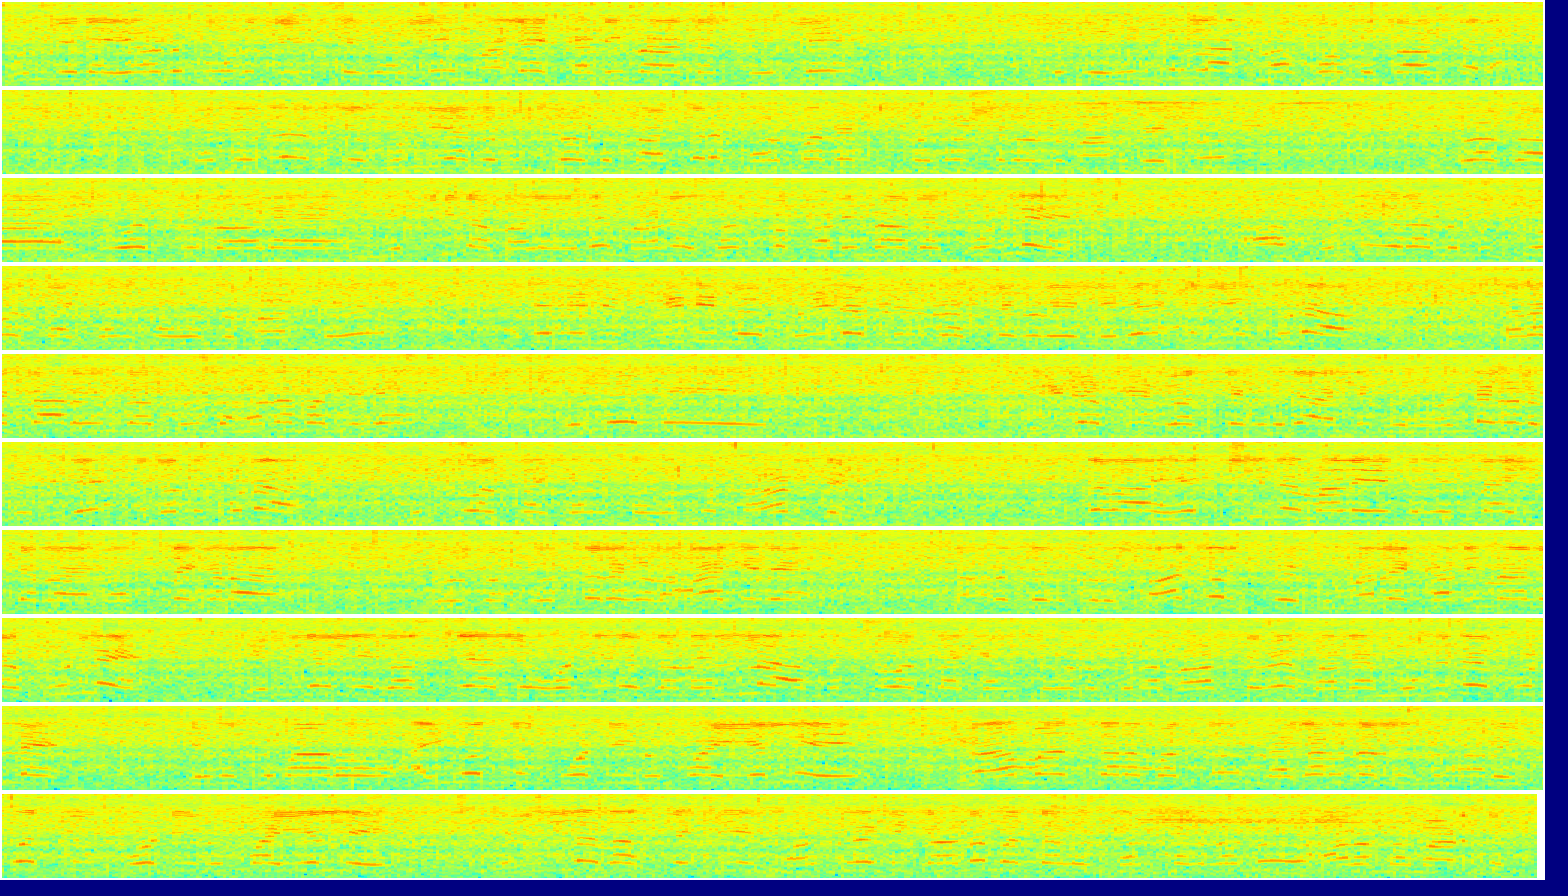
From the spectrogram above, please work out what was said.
ಮುಂದಿನ ಎರಡು ದಿವಸಗಳಲ್ಲಿ ಮಳೆ ಕಡಿಮೆ ಆದ ಕೂಡಲೇ ಇಲ್ಲಿಗೆ ಇಂಟರ್ಲಾಕ್ ಹಾಕುವ ಮುಖಾಂತರ ಇಲ್ಲದಿದ್ದರೆ ಅದಕ್ಕೆ ಗುಂಡಿಯನ್ನು ಮುಚ್ಚುವ ಮುಖಾಂತರ ಪರ್ಮನೆಂಟ್ ಸೊಲ್ಯೂಷನ್ ಅನ್ನು ಮಾಡಬೇಕು. ಇವಾಗ ಇವತ್ತು ನಾಳೆ ಹೆಚ್ಚಿನ ಮಳೆ ಇದೆ. ಮಳೆ ಸ್ವಲ್ಪ ಕಡಿಮೆ ಆದ ಕೂಡಲೇ ಆ ಗುಂಡಿಗಳನ್ನು ಮುಚ್ಚುವಂಥ ಕೆಲಸವನ್ನು ಮಾಡ್ತೇವೆ. ಅದೇ ರೀತಿ ಪಿ ಡಿ ಪಿ ಡಬ್ಲ್ಯೂ ರಸ್ತೆಗಳು ಎಲ್ಲಿದೆ ಅಲ್ಲಿಯೂ ಕೂಡ ಸರ್ಕಾರದಿಂದ ದುಡ್ಡು ಹಣ ಬಂದಿದೆ. ಜೊತೆಯಲ್ಲಿ ಪಿ ಡಬ್ಲ್ಯೂ ರಸ್ತೆಗಳಿದೆ. ಅಲ್ಲಿಗೂ ಹೊಂಡಗಳು ಬಿದ್ದಿದೆ. ಅದನ್ನು ಕೂಡ ಮುಚ್ಚುವಂಥ ಕೆಲಸವನ್ನು ಮಾಡ್ತೇವೆ. ಥರ ಹೆಚ್ಚಿನ ಮಳೆ ಇದರಿಂದ ಈ ಥರ ರಸ್ತೆಗಳ ಸ್ವಲ್ಪ ತೊಂದರೆಗಳು ಆಗಿದೆ. ಸಾರ್ವಜನಿಕರು ಸಹಕರಿಸಬೇಕು. ಮಳೆ ಕಡಿಮೆ ಆದ ಕೂಡಲೇ ಎಲ್ಲೆಲ್ಲಿ ರಸ್ತೆಯಲ್ಲಿ ಹೊಂದಿರೋದನ್ನೆಲ್ಲ ಮುಚ್ಚುವಂಥ ಕೆಲಸವನ್ನು ಕೂಡ ಮಾಡ್ತೇವೆ. ಮಳೆ ಮುಗಿದ ಕೂಡಲೇ ಇದು ಸುಮಾರು ಐವತ್ತು ಕೋಟಿ ರೂಪಾಯಿಯಲ್ಲಿ ಗ್ರಾಮಾಂತರ ಮತ್ತು ನಗರದಲ್ಲಿ ಸುಮಾರು ಇಪ್ಪತ್ತು ಕೋಟಿ ರೂಪಾಯಿಯಲ್ಲಿ ಎಲ್ಲ ರಸ್ತೆಗಳಿಗೆ ಕಾಂಕ್ರೀಟೀಕರಣ ಮತ್ತು ಕೆಲಸಗಳನ್ನು ಆರಂಭ ಮಾಡ್ತೇವೆ.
